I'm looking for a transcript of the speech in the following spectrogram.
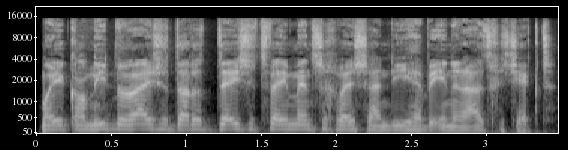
Maar je kan niet bewijzen dat het deze twee mensen geweest zijn die hebben in- en uitgecheckt.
